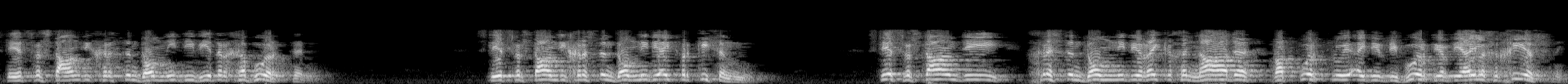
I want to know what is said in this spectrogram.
Steeds verstaan die Christendom nie die wedergeboorte nie. Steeds verstaan die Christendom nie die uitverkiesing nie. Steeds verstaan die Christendom nie die ryke genade wat voortvloei uit hierdie woord deur die Heilige Gees nie.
